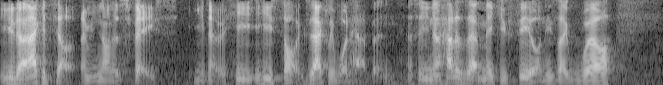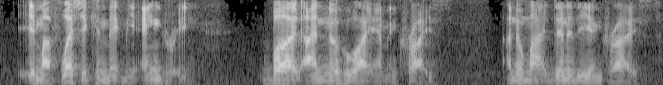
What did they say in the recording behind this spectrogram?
you know, I could tell, I mean, on his face, you know, he, he saw exactly what happened. I said, you know, how does that make you feel? And he's like, well, in my flesh, it can make me angry, but I know who I am in Christ. I know my identity in Christ.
